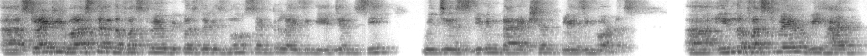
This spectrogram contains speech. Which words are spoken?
uh, slightly worse than the first wave because there is no centralizing agency which is giving direction placing orders. Uh, in the first wave, we had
